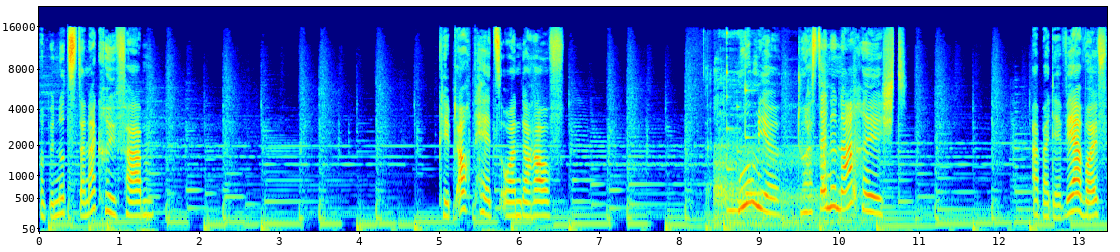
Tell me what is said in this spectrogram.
und benutzt dann Acrylfarben. Klebt auch Pelzohren darauf. Mumie, du hast eine Nachricht. Aber der Werwolf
